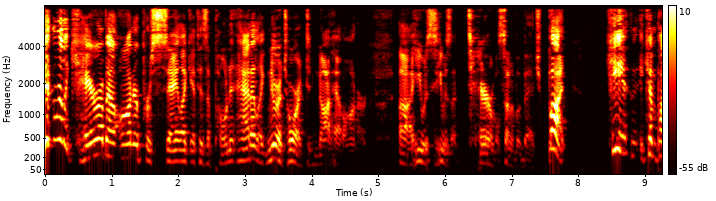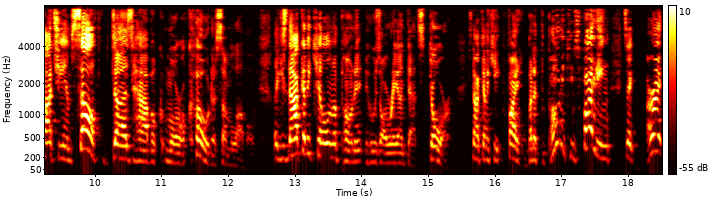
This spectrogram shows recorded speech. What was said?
didn't really care about honor per se. Like if his opponent had it, like Naruto did not have honor. Uh, he was he was a terrible son of a bitch. But he Kenpachi himself does have a moral code of some level. Like he's not going to kill an opponent who's already on death's door. He's not going to keep fighting. But if the opponent keeps fighting, it's like, all right,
